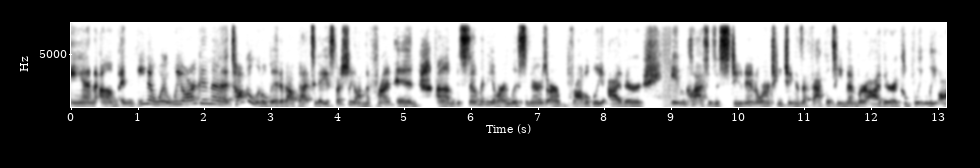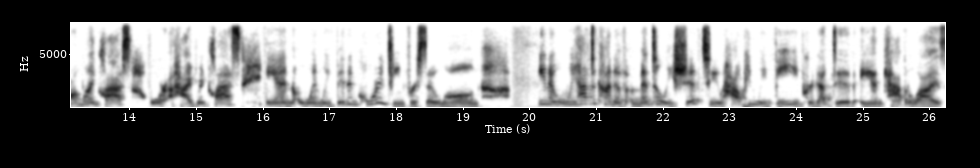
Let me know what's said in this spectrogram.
And, um, and you know, we're, we are going to talk a little bit about that today, especially on the front end. Um, so many of our listeners are probably either in class as a student or teaching as a faculty member, either a completely online class or a hybrid class. And when we've been in quarantine for so long you know, we have to kind of mentally shift to how can we be productive and capitalize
